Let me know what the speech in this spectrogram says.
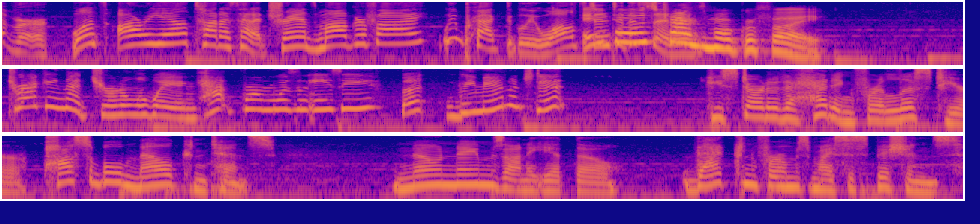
ever? Once Ariel taught us how to transmogrify, we practically waltzed It into was the center. transmogrify. Dragging that journal away in cat form wasn't easy, but we managed it. He started a heading for a list here possible malcontents. No names on it yet, though. That confirms my suspicions.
